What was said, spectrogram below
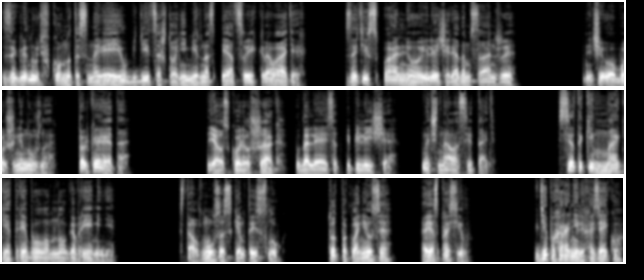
Заглянуть в комнаты сыновей и убедиться, что они мирно спят в своих кроватях. Зайти в спальню и лечь рядом с Анджи. Ничего больше не нужно. Только это. Я ускорил шаг, удаляясь от пепелища. Начинало светать. Все-таки магия требовала много времени. Столкнулся с кем-то из слуг. Тот поклонился, а я спросил. «Где похоронили хозяйку?»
